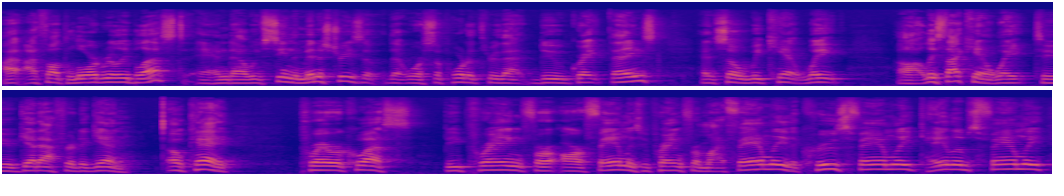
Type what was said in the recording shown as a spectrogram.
I, I thought the Lord really blessed, and uh, we've seen the ministries that, that were supported through that do great things. And so we can't wait, uh, at least I can't wait to get after it again. Okay, prayer requests. Be praying for our families. Be praying for my family, the Cruz family, Caleb's family.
